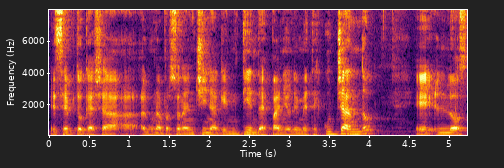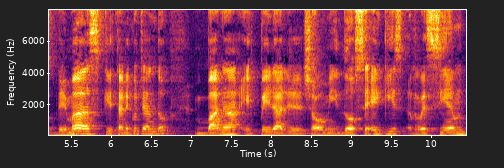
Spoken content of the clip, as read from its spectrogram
Excepto que haya alguna persona en China que entienda español y me esté escuchando eh, los demás que están escuchando van a esperar el Xiaomi 12X recién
